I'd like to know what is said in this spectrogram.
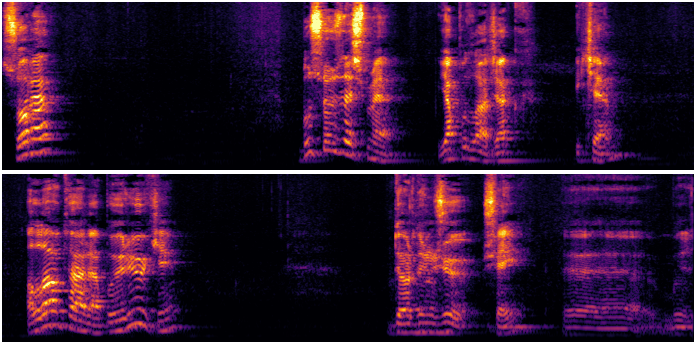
Sonra bu sözleşme yapılacak iken Allahu Teala buyuruyor ki dördüncü şey e, bu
